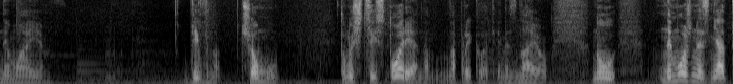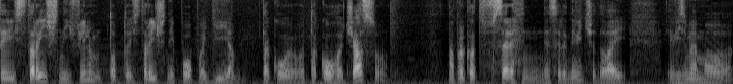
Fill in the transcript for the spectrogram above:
немає? Дивно. Чому? Тому що це історія, наприклад, я не знаю. Ну, не можна зняти історичний фільм, тобто історичний по подіям такого, такого часу, наприклад, в сер... не середньовіччя, давай візьмемо,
